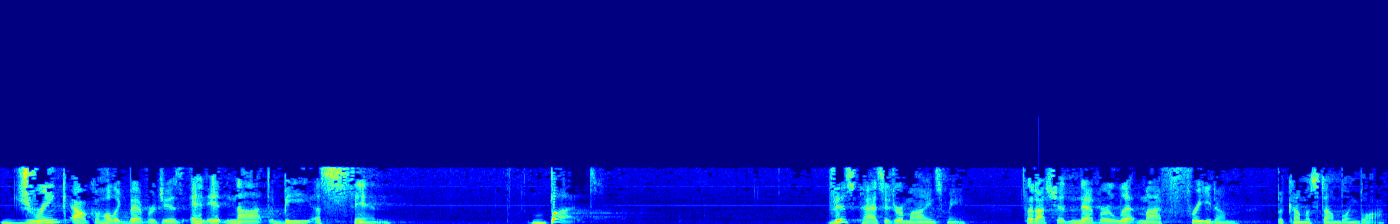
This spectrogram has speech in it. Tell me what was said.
drink alcoholic beverages and it not be a sin. But, this passage reminds me that I should never let my freedom become a stumbling block.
